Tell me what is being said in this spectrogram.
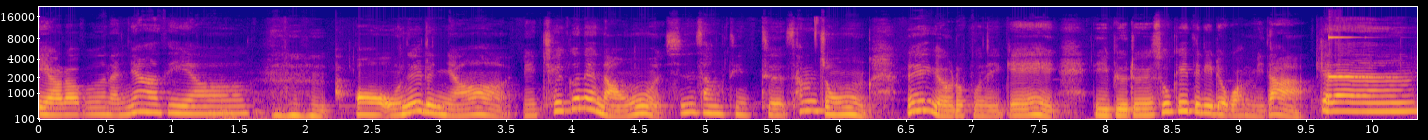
네, 여러분 안녕하세요. 어, 오늘은요, 최근에 나온 신상 틴트 3종을 여러분에게 리뷰를 소개해 드리려고 합니다. 짜란!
